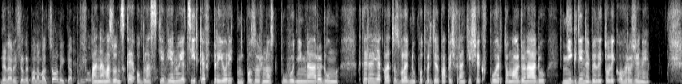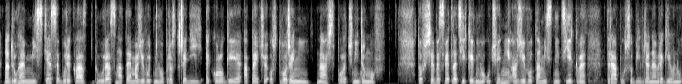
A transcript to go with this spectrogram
V panamazonské oblasti věnuje církev prioritní pozornost původním národům, které, jak letos v lednu potvrdil papež František v Puerto Maldonado, nikdy nebyly tolik ohroženy. Na druhém místě se bude klást důraz na téma životního prostředí, ekologie a péče o stvoření, náš společný domov. To vše ve světle církevního učení a života místní církve, která působí v daném regionu.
